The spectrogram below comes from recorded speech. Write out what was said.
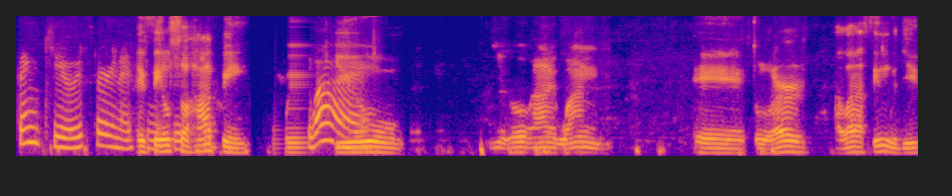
Thank you. It's very nice I to feel meet you. so happy with Why? you. You, I want uh, to learn a lot of things with you.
